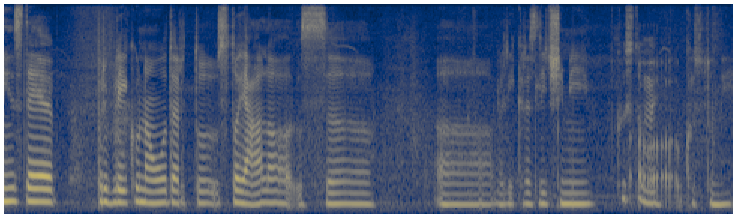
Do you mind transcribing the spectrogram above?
In zdaj je privlekel na oder to stojalo z uh, veliko različnimi Kostumi. o- kostumi.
